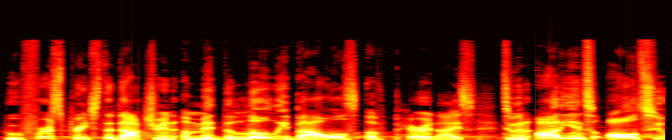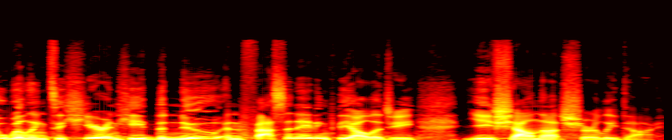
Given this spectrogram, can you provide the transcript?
who first preached the doctrine amid the lowly bowels of paradise to an audience all too willing to hear and heed the new and fascinating theology ye shall not surely die.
